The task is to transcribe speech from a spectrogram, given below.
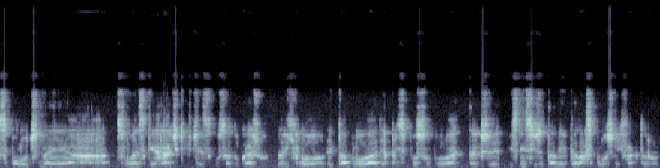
spoločné a slovenské hráčky v Česku sa dokážu rýchlo etablovať a prispôsobovať, takže myslím si, že tam je veľa spoločných faktorov.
